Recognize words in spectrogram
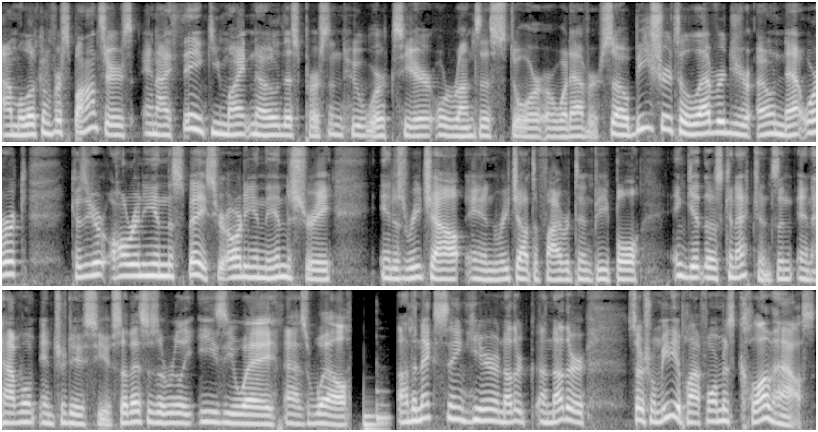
I'm looking for sponsors, and I think you might know this person who works here or runs this store or whatever. So be sure to leverage your own network because you're already in the space, you're already in the industry, and just reach out and reach out to five or 10 people and get those connections and, and have them introduce you. So this is a really easy way as well. Uh, the next thing here, another another social media platform is Clubhouse.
